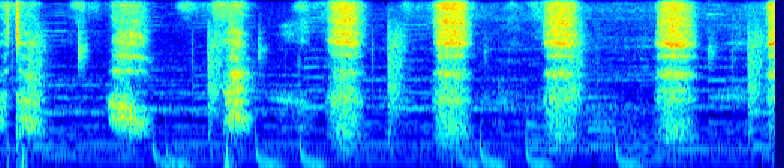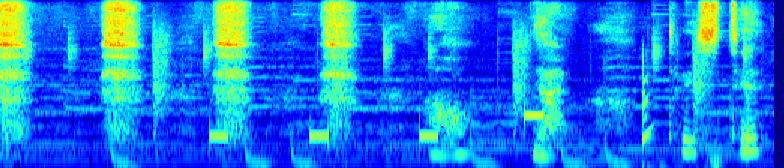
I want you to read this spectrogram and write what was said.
여덟, 아홉, 열. 아홉, 열. 트위스트.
